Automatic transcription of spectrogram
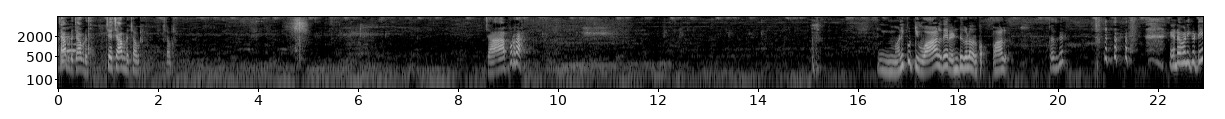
சாப்பிடு சாப்பிடு. சரி சாப்பிடு சாப்பிடு சாப்பிடு. சாப்பிட்றா. மணிக்குட்டி வாழுதே ரெண்டு கிலோ இருக்கும் வாள். அதுக்கு என்ன மணிக்குட்டி?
